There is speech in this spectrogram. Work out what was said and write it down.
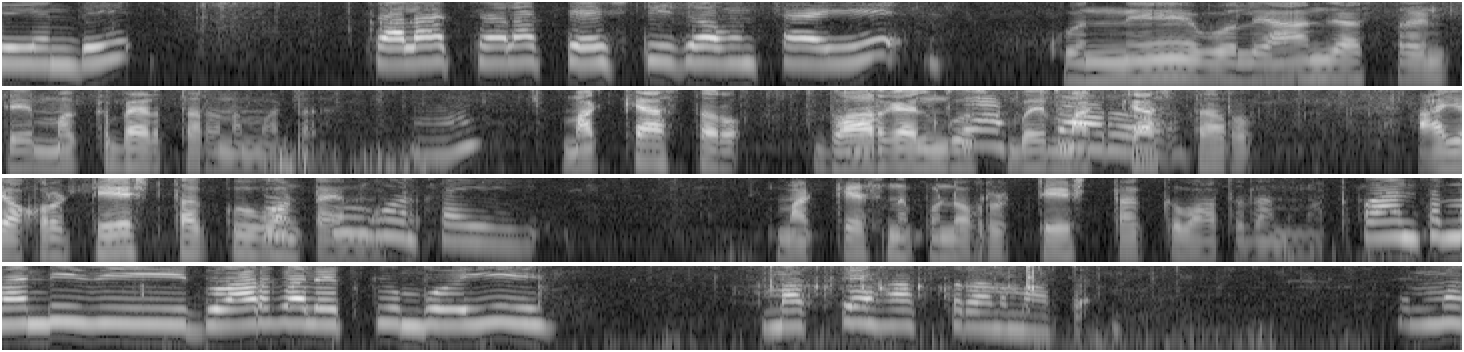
చేయండి. చాలా చాలా టేస్టీగా ఉంటాయి. కొన్ని వాళ్ళు ఏం చేస్తారంటే మక్క పెడతారన్నమాట. ఉమ్, మక్కేస్తారు. దోరగాయలను కోసుకుపోయి మక్కేస్తారు. మక్కేస్తారు. అవి ఒకరు టేస్ట్ తక్కువగా ఉంటాయి. మక్కేసినప్పుడు ఒకరు టేస్ట్ తక్కువ అవుతుంది అనమాట కొంతమంది ఇవి ద్వారగాలు ఎత్తుకుని పోయి మక్కేసేస్తారు అనమాట అమ్మా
